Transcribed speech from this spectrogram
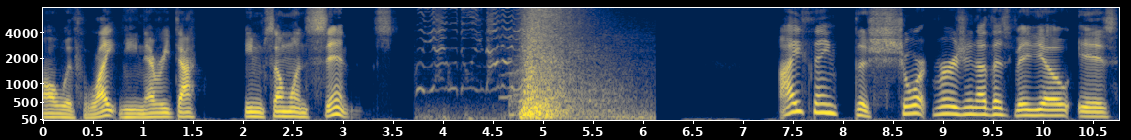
all with lightning every time someone sins. I think the short version of this video is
